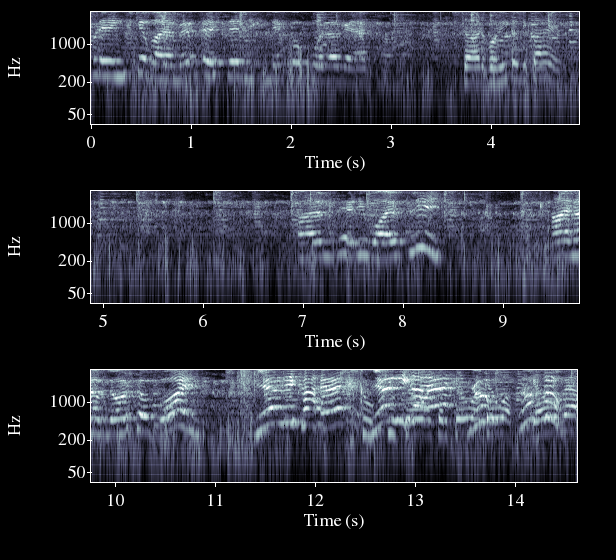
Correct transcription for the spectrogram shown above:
फ्रेंड के बारे में ऐसे लिखने को बोला गया था। सर वही तो लिखा है। I am very wifely I have lots of wife ये लिखा है ये लिखा क्या है सर? क्या हुआ क्या हुआ? क्या हो गया?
